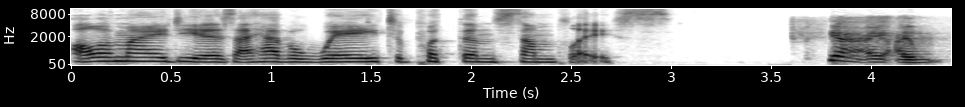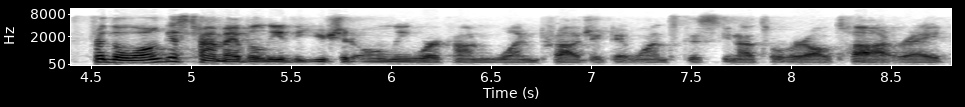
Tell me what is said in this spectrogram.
All of my ideas, I have a way to put them someplace. Yeah, I, I, for the longest time, I believe that you should only work on one project at once because you know that's what we're all taught, right?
